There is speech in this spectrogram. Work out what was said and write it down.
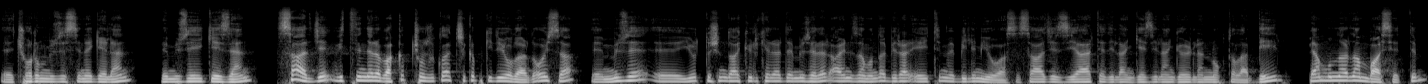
e, Çorum Müzesi'ne gelen ve müzeyi gezen sadece vitrinlere bakıp çocuklar çıkıp gidiyorlardı. Oysa e, müze e, yurt dışındaki ülkelerde müzeler aynı zamanda birer eğitim ve bilim yuvası. Sadece ziyaret edilen, gezilen, görülen noktalar değil. Ben bunlardan bahsettim.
